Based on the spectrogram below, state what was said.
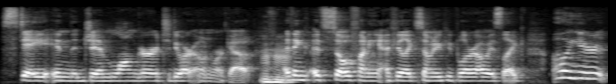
stay in the gym longer to do our own workout. Mm-hmm. I think it's so funny. I feel like so many people are always like, "Oh, you're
